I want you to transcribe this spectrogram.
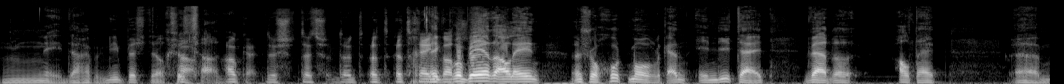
Nee, daar heb ik niet bij stilgestaan. Oké, dus het, het, het, hetgeen Ik wat... probeerde alleen een zo goed mogelijk. En in die tijd werden altijd ehm,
